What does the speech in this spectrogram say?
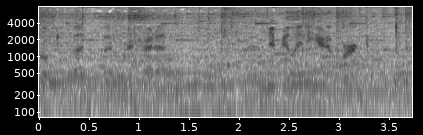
broken button, but we're gonna try to manipulate it here to work.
